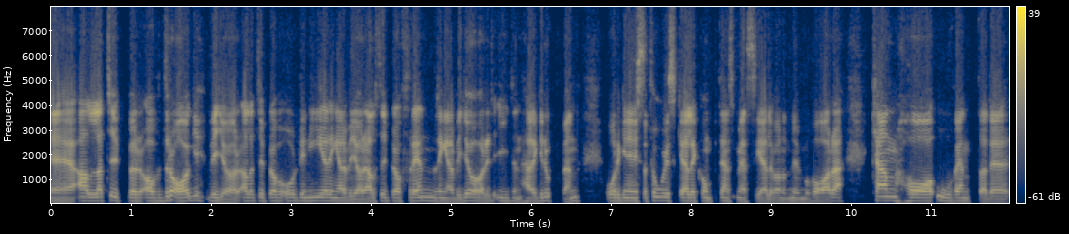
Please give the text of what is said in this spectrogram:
Eh, alla typer av drag vi gör, alla typer av ordineringar vi gör, alla typer av förändringar vi gör i den här gruppen, organisatoriska eller kompetensmässiga eller vad det nu må vara, kan ha oväntade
